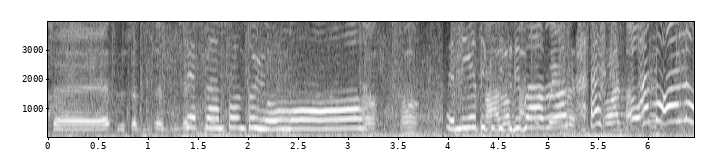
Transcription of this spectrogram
Buset, buset, buset, buset. Saya pelan-pelan tuh, ya Allah. Oh, oh. Ini ya gede-gede Kalem, banget. Eh. Oh. anu, anu.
